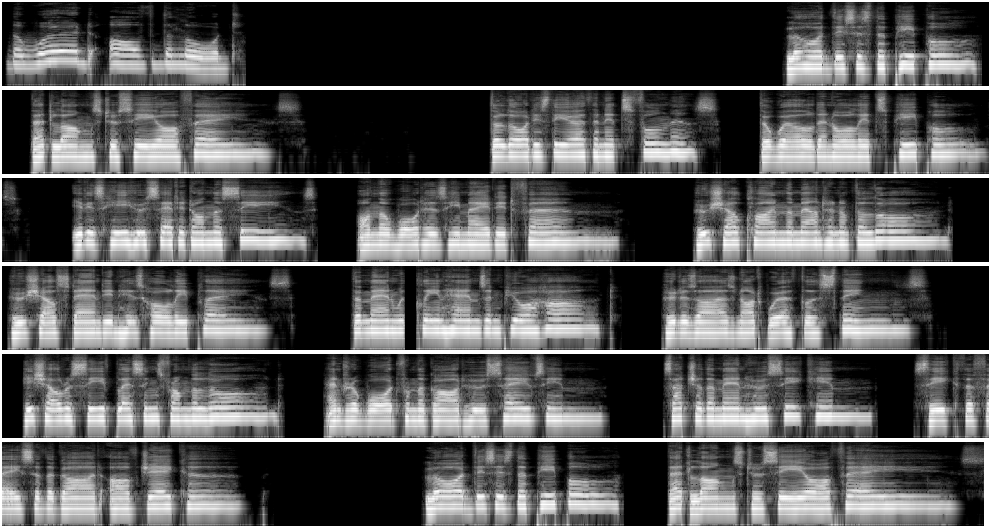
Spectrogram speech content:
The Word of the Lord. Lord, this is the people that longs to see your face. The Lord is the earth and its fullness, the world and all its peoples. It is he who set it on the seas, on the waters he made it firm. Who shall climb the mountain of the Lord? Who shall stand in his holy place? The man with clean hands and pure heart, who desires not worthless things. He shall receive blessings from the Lord, and reward from the God who saves him. Such are the men who seek him, seek the face of the God of Jacob. Lord, this is the people that longs to see your face.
